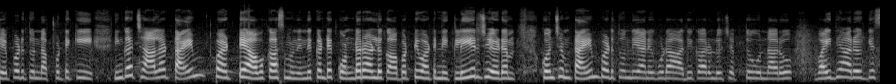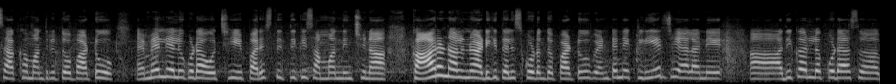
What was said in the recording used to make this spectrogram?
చేపడుతున్నప్పటికీ ఇంకా చాలా టైం పట్టే అవకాశం ఉంది. ఎందుకంటే కొండరాళ్ళు కాబట్టి వాటిని క్లియర్ చేయడం కొంచెం టైం పడుతుంది అని కూడా అధికారులు చెప్తూ ఉన్నారు. వైద్య ఆరోగ్య శాఖ మంత్రితో పాటు ఎమ్మెల్యేలు కూడా వచ్చి పరిస్థితికి సంబంధించిన కారణాలను అడిగి తెలుసుకోవడంతో పాటు వెంటనే క్లియర్ చేయాలనే అధికారులకు కూడా స-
